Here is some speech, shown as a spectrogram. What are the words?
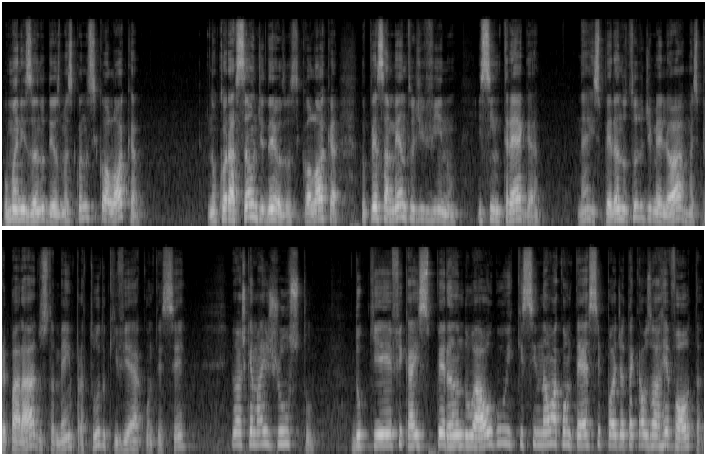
humanizando Deus, mas quando se coloca no coração de Deus, ou se coloca no pensamento divino e se entrega, né, esperando tudo de melhor, mas preparados também para tudo que vier a acontecer, eu acho que é mais justo do que ficar esperando algo e que, se não acontece, pode até causar revolta.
